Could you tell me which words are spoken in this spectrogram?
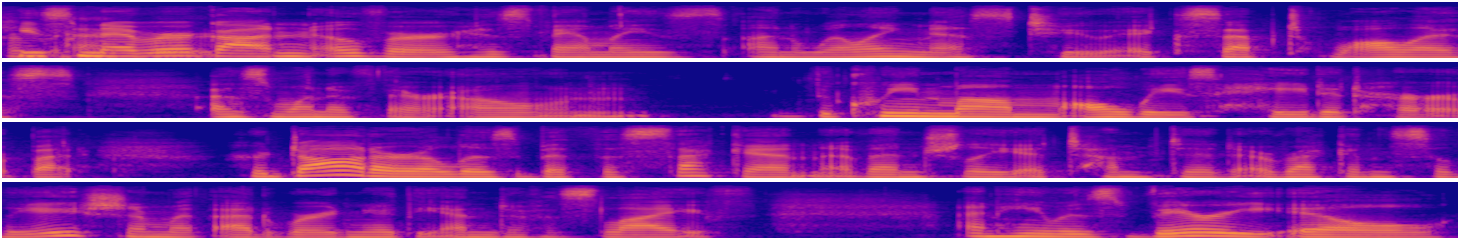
He's Edward. never gotten over his family's unwillingness to accept Wallis as one of their own the queen mom always hated her, but her daughter, Elizabeth II, eventually attempted a reconciliation with Edward near the end of his life. And he was very ill.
